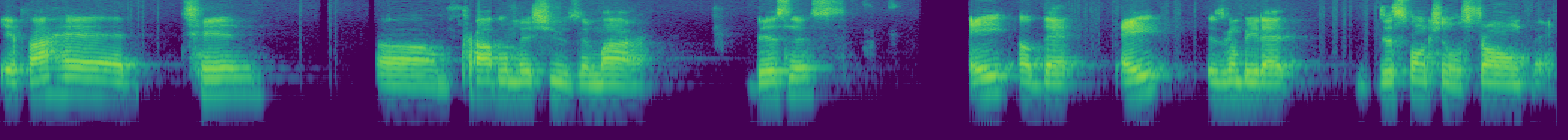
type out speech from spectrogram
If I had ten um, problem issues in my business, eight of that eight is gonna be that dysfunctional strong thing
